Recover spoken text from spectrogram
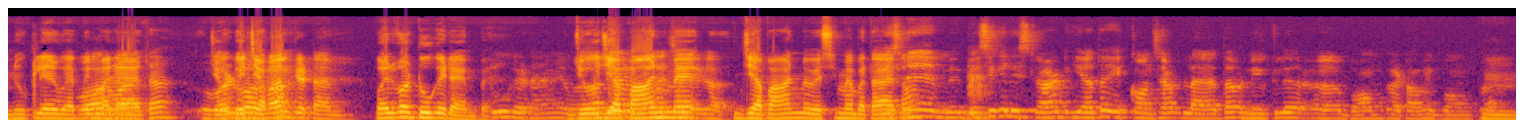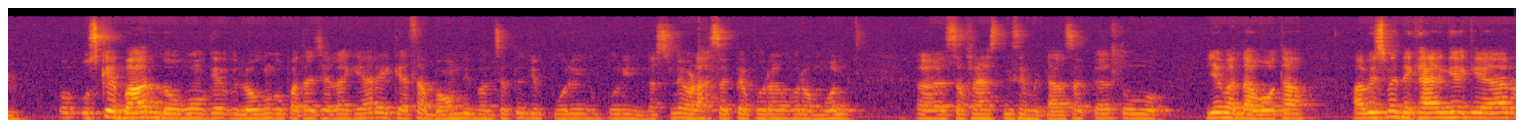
न्यूक्लियर वेपन बनाया था जो कि जापान के टाइम वर्ल्ड वॉर टू के टाइम पे। जो जापान में जापान में वैसे मैं बताया था। बेसिकली स्टार्ट किया था एक कॉन्सेप्ट लाया था न्यूक्लियर बॉम्ब का एटॉमिक बॉम्ब का। हम्म। उसके बाद लोगों के लोगों को पता चला कि यार एक ऐसा बॉम्ब भी बन सकता है जो पूरी पूरी नस्लें उड़ा सकता है पूरा पूरा मुल्क सफेदस्ती से मिटा सकता है। तो ये बंदा वो था। अब इसमें दिखाया गया कि यार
